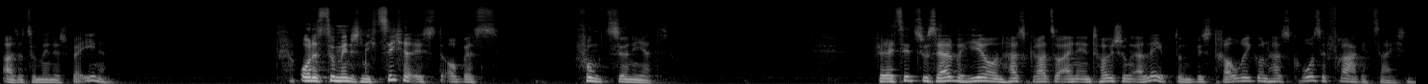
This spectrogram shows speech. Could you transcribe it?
Also zumindest bei ihnen. Oder es zumindest nicht sicher ist, ob es funktioniert. Vielleicht sitzt du selber hier und hast gerade so eine Enttäuschung erlebt und bist traurig und hast große Fragezeichen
